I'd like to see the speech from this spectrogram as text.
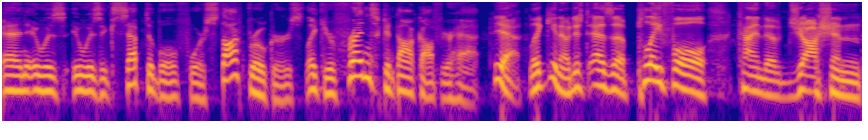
And it was it was acceptable for stockbrokers, like your friends could knock off your hat. Yeah, like you know, just as a playful kind of Joshin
